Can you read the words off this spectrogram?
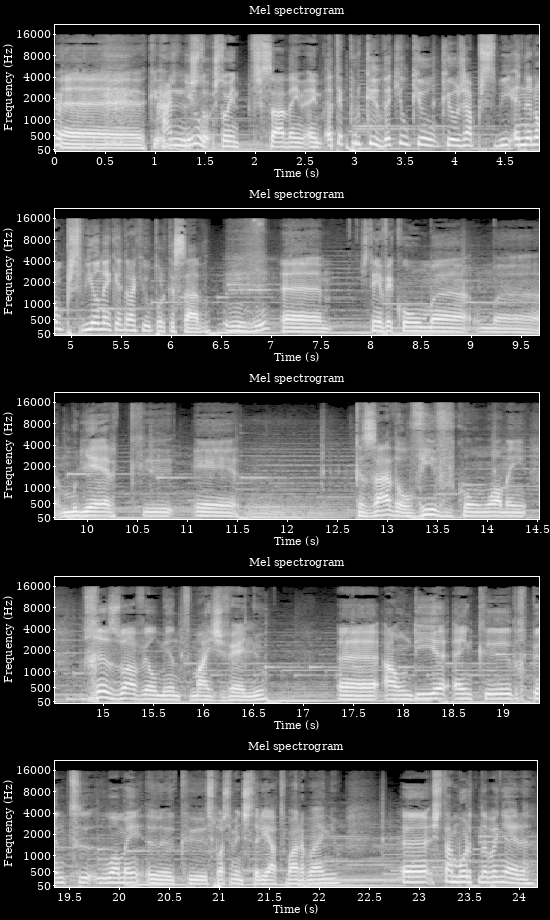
Uh, que- Aniu. estou, estou interessado em, em- Até porque, daquilo que eu, que eu já percebi, ainda não percebi onde é que entra aqui o porco assado. Uhum. Uh, isto tem a ver com uma, uma mulher que é uh, casada ou vive com um homem razoavelmente mais velho. Uh, há um dia em que de repente o homem uh, que supostamente estaria a tomar banho uh, está morto na banheira.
